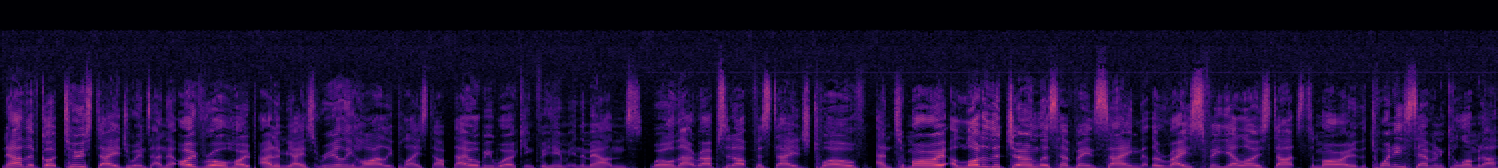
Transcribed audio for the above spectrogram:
Now they've got two stage wins and their overall hope, Adam Yates, really highly placed up. They will be working for him in the mountains. Well, that wraps it up for stage 12. And tomorrow, a lot of the journalists have been saying that the race for yellow starts tomorrow, the 27 kilometre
